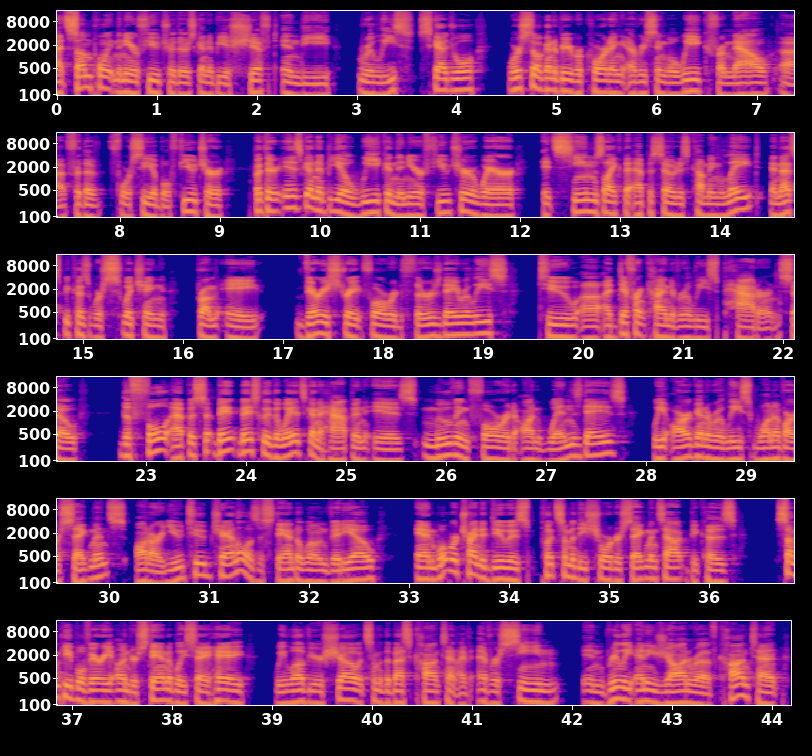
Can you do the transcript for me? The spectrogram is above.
at some point in the near future, there's going to be a shift in the release schedule we're still going to be recording every single week from now uh, for the foreseeable future. But there is going to be a week in the near future where it seems like the episode is coming late. And that's because we're switching from a very straightforward Thursday release to uh, a different kind of release pattern. So the full episode, basically, the way it's going to happen is moving forward on Wednesdays, we are going to release one of our segments on our YouTube channel as a standalone video. And what we're trying to do is put some of these shorter segments out because some people very understandably say, hey, we love your show. It's some of the best content I've ever seen in really any genre of content.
